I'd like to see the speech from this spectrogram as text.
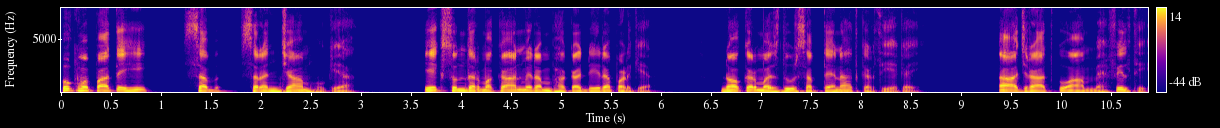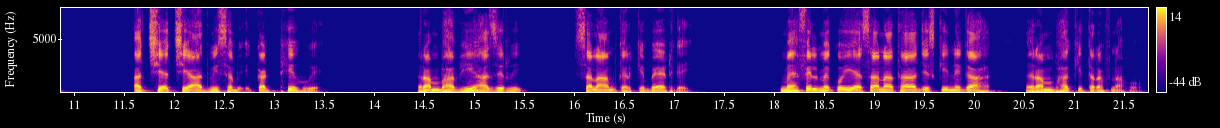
हुक्म पाते ही सब सरंजाम हो गया। एक सुंदर मकान में रंभा का डेरा पड़ गया। नौकर मजदूर सब तैनात कर दिए गए। आज रात को आम महफिल थी। अच्छे अच्छे आदमी सब इकट्ठे हुए। रंभा भी हाजिर हुई। सलाम करके बैठ गई। महफिल में कोई ऐसा ना था जिसकी निगाह रंभा की तरफ़ न हो,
